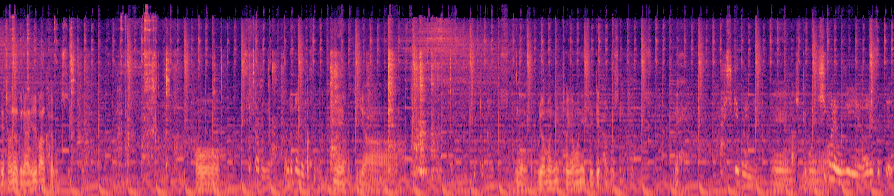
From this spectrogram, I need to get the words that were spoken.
네, 저는 그냥 일반 칼국수. 네. 오, 색깔이 쫀득쫀득해서 네, 이야. 네, 우리 어머니, 저희 어머니 들깨 칼국수입니다. 네, 맛있게 보이네. 네, 맛있게 보이네요. 시골에 우리 어렸을 때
